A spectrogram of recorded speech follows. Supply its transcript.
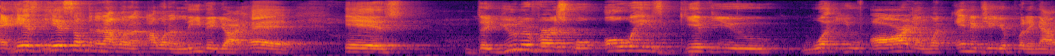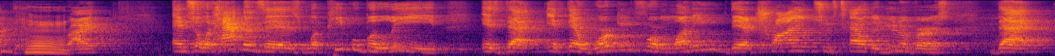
and here's here's something that I wanna I wanna leave in your head is the universe will always give you what you are and what energy you're putting out there, right? And so what happens is what people believe is that if they're working for money, they're trying to tell the universe that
